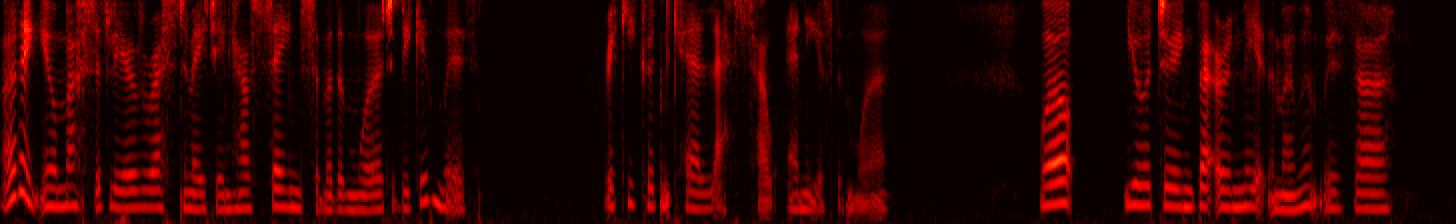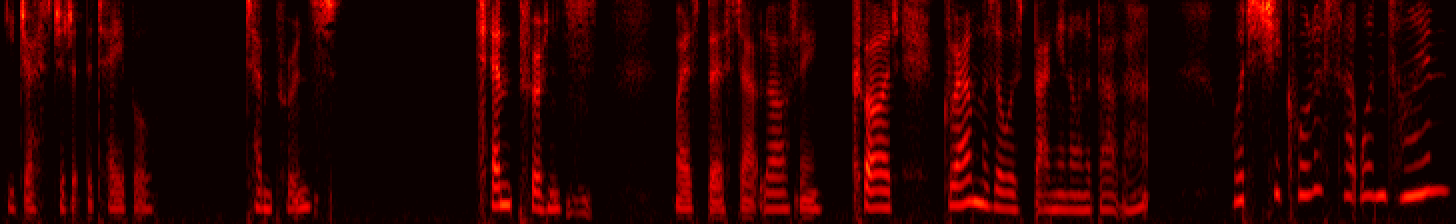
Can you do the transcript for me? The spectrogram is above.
I think you're massively overestimating how sane some of them were to begin with. Ricky couldn't care less how any of them were. Well, you're doing better than me at the moment with, uh, he gestured at the table. Temperance. Temperance! Wes burst out laughing. God, Gran was always banging on about that. What did she call us that one time?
